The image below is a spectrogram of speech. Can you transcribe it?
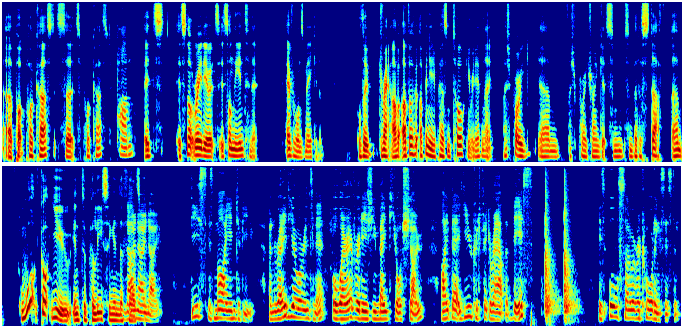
A pop podcast. It's a, it's a podcast. Pardon? It's it's not radio. It's it's on the internet. Everyone's making them. Although I've, I've, I've been the only person talking, really, haven't I? I should probably um, I should probably try and get some some better stuff. Um, what got you into policing in the no, first? No, no, no. This is my interview, and radio or internet or wherever it is you make your show. I bet you could figure out that this is also a recording system,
